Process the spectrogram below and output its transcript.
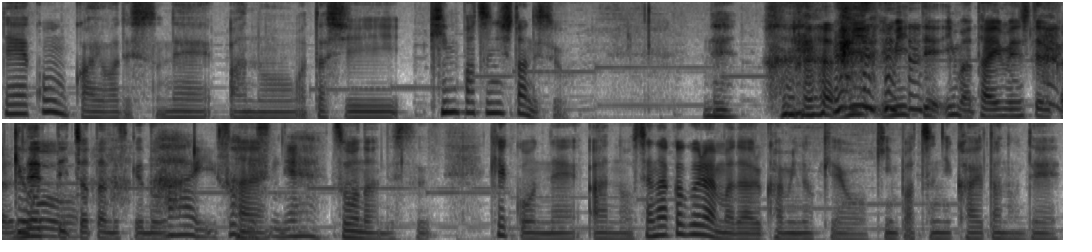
で今回はですねあの私金髪にしたんですよ。ね み見て今対面してるからねって言っちゃったんですけどはい、そうですね。そうなんです結構ねあの背中ぐらいまである髪の毛を金髪に変えたので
